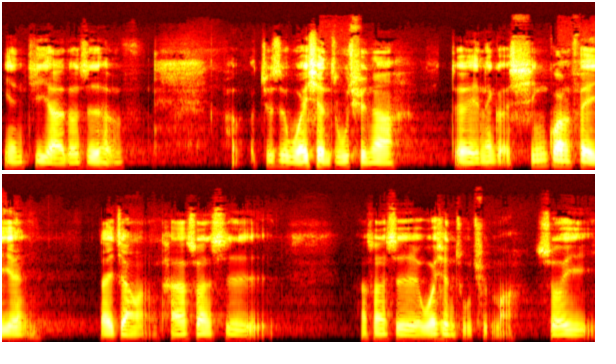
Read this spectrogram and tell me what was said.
年纪啊，都是很，很就是危险族群啊。对那个新冠肺炎来讲，他算是他算是危险族群嘛，所以，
